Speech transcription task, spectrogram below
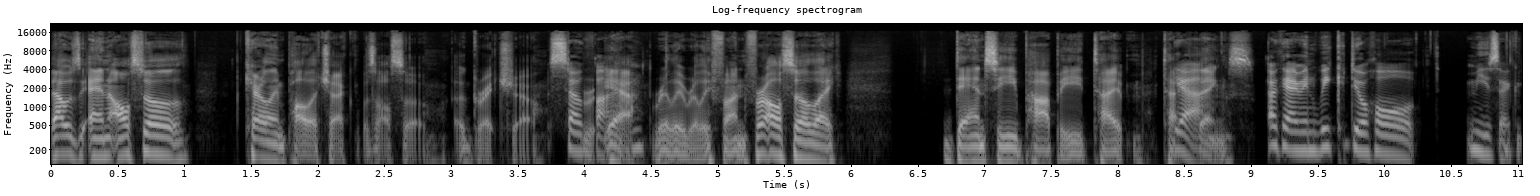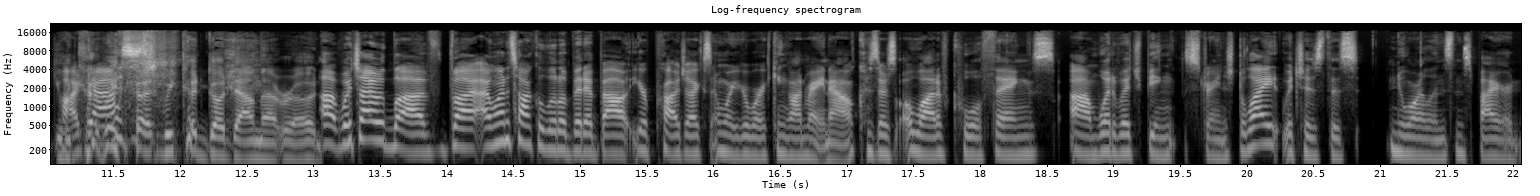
that was, and also Caroline Polachek was also a great show. So fun. Yeah, really, really fun for also like dancey, poppy type type Yeah. things. Okay, I mean, we could do a whole music We could, we podcast. could we could go down that road. uh, which I would love. But I want to talk a little bit about your projects and what you're working on right now because there's a lot of cool things. Um, one of which being Strange Delight, which is this New Orleans inspired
